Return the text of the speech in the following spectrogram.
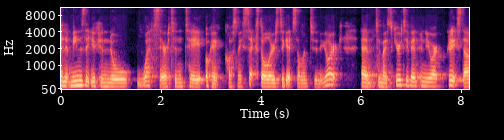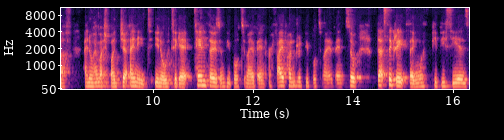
And it means that you can know with certainty, okay, it cost me $6 to get someone to New York, um, to my security event in New York, great stuff. I know how much budget I need, you know, to get 10,000 people to my event or 500 people to my event. So that's the great thing with PPC is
